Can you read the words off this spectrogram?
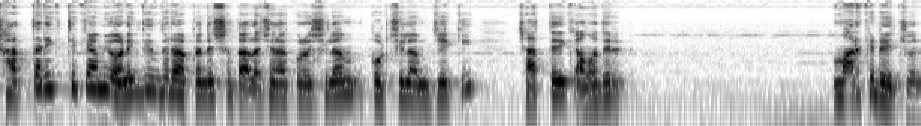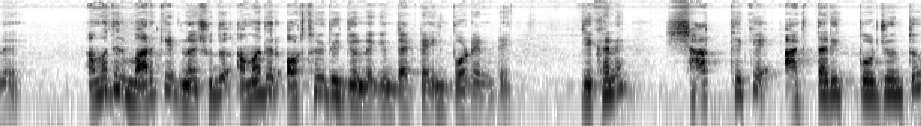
সাত তারিখ থেকে আমি অনেক দিন ধরে আপনাদের সাথে আলোচনা করেছিলাম, করছিলাম যে কি, সাত তারিখ আমাদের মার্কেটের জন্য। আমাদের মার্কেট নয়, শুধু আমাদের অর্থনীতির জন্য কিন্তু একটা ইম্পর্টেন্ট ডে যেখানে সাত থেকে আট তারিখ পর্যন্ত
